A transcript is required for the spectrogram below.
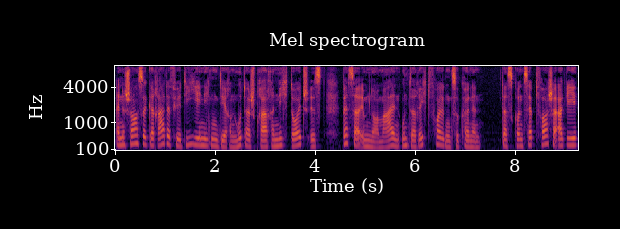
Eine Chance gerade für diejenigen, deren Muttersprache nicht Deutsch ist, besser im normalen Unterricht folgen zu können. Das Konzept Forscher AG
